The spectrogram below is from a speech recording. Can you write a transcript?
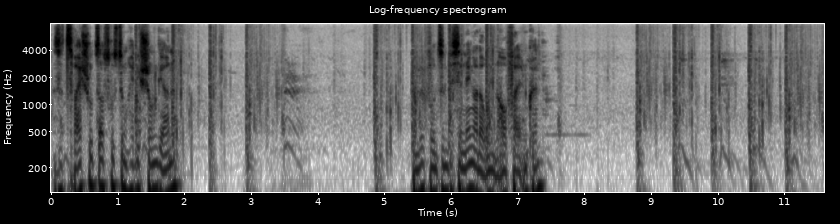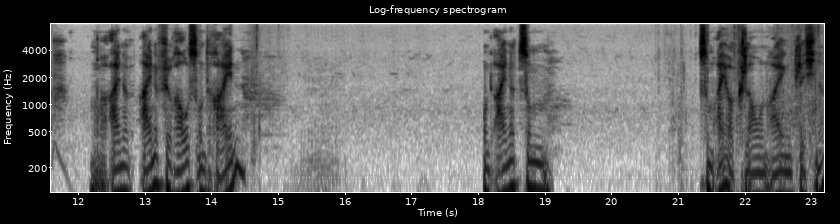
Also zwei Schutzausrüstung hätte ich schon gerne. Damit wir uns ein bisschen länger da unten aufhalten können. Eine, für raus und rein. Und eine zum zum Eierklauen eigentlich, ne?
